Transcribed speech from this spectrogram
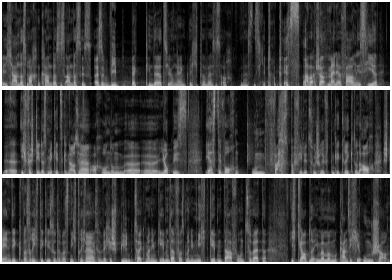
ich anders machen kann, dass es anders ist. Also wie bei Kindererziehung eigentlich, da weiß es auch meistens jeder besser. Aber schau, meine Erfahrung ist hier, äh, ich verstehe das, mir geht es genauso. Ja. Ich habe auch rund um äh, äh, Joppis erste Wochen unfassbar viele Zuschriften gekriegt und auch ständig, was richtig ist oder was nicht richtig ja. ist und welches Spielzeug man ihm geben darf, was man ihm nicht geben darf und so weiter. Ich glaube nur immer, man kann sich hier umschauen.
